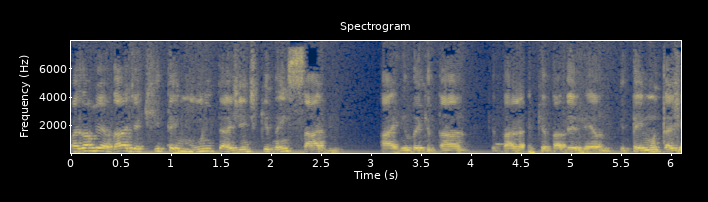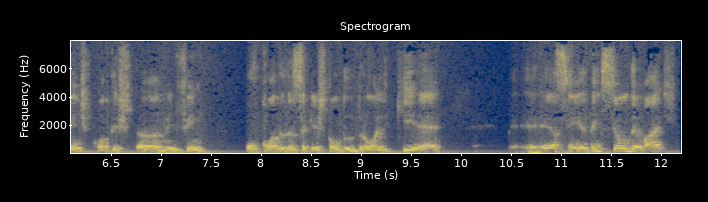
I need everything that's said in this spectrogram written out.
Mas a verdade é que tem muita gente que nem sabe ainda que está que tá, que tá devendo. E tem muita gente contestando, enfim, por conta dessa questão do drone, que é, é, é assim, tem que ser um debate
